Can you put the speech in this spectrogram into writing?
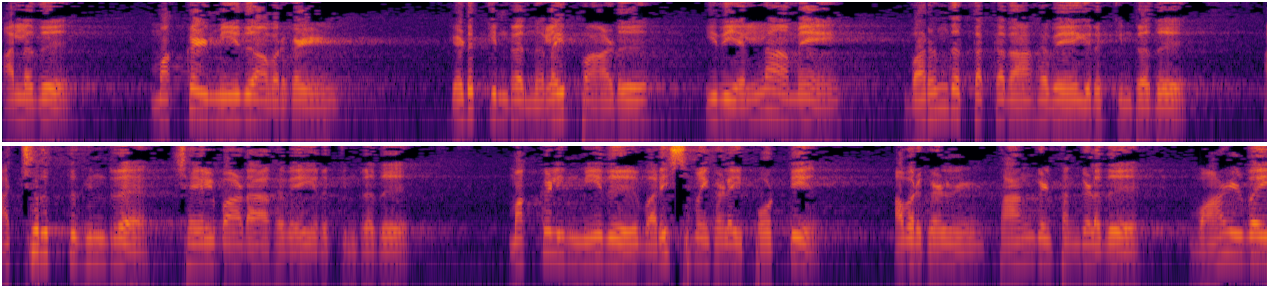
அல்லது மக்கள் மீது அவர்கள் எடுக்கின்ற நிலைப்பாடு இது எல்லாமே வருந்தத்தக்கதாகவே இருக்கின்றது. அச்சுறுத்துகின்ற செயல்பாடாகவே இருக்கின்றது. மக்களின் மீது வரிசுமைகளை போட்டு அவர்கள் தாங்கள் தங்களது வாழ்வை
